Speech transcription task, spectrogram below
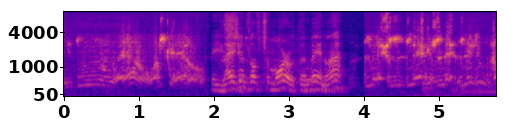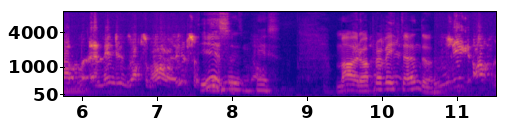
E do Arrow, acho que é Arrow. Isso. Legends of Tomorrow também, não é? Le, Le, Le, Legends, of, Legends of Tomorrow, é isso? Isso. mesmo. Isso. Mauro, aproveitando. League of.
